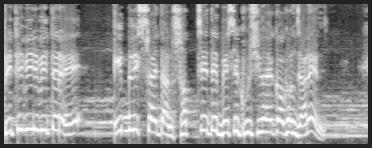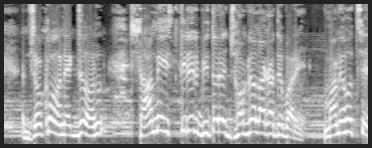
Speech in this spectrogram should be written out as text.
পৃথিবীর ভিতরে ইবলিশ শয়তান সবচেয়ে বেশি খুশি হয় কখন জানেন? যখন একজন স্বামী স্ত্রীর ভিতরে ঝগড়া লাগাতে পারে। মানে হচ্ছে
